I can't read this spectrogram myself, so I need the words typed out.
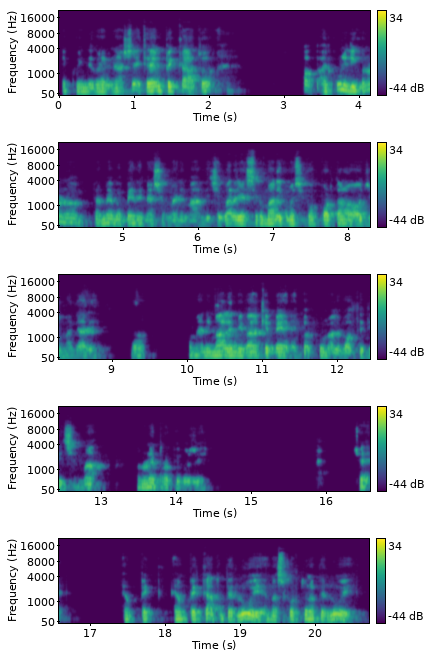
E quindi dovrà rinascere, che è un peccato, Oh, alcuni dicono no, per me va bene nascere come animale, dice guarda gli esseri umani come si comportano oggi, magari no, come animale mi va anche bene, qualcuno alle volte dice ma, ma non è proprio così. Cioè è un, pec- è un peccato per lui, è una sfortuna per lui,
